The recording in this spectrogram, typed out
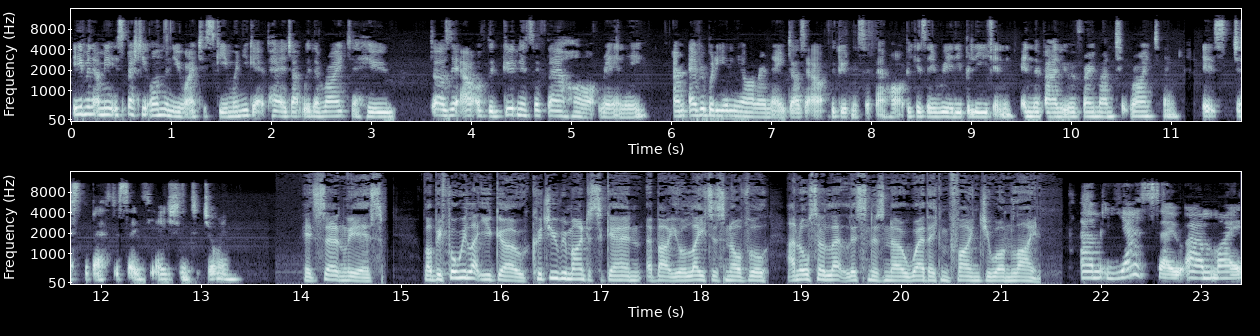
Even, I mean, especially on the new writer scheme, when you get paired up with a writer who does it out of the goodness of their heart, really, and everybody in the RNA does it out of the goodness of their heart because they really believe in, in the value of romantic writing. It's just the best association to join. It certainly is. Well, before we let you go, could you remind us again about your latest novel and also let listeners know where they can find you online? Um, yes, so um, my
